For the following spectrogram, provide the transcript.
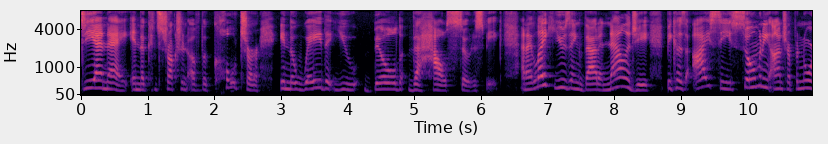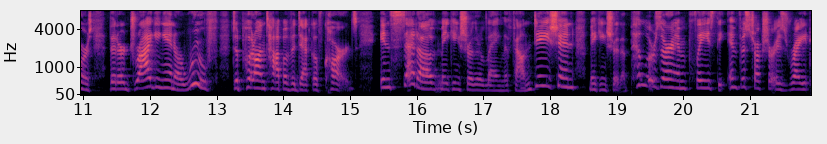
DNA, in the construction of the culture, in the way that you build the house, so to speak. And I like using that analogy because I see so many entrepreneurs that are dragging in a roof to put on top of a deck of cards instead of making sure they're laying the foundation, making sure the pillars are in place, the infrastructure is right,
